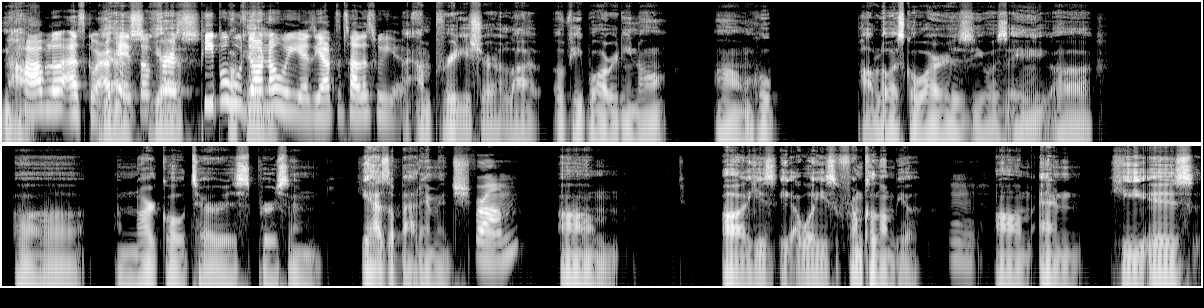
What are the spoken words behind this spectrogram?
Now, Pablo Escobar. okay, so yes. first, people who Okay. don't know who he is, you have to tell us who he is. I'm pretty sure a lot of people already know um, who Pablo Escobar is. He was a uh, uh, a narco terrorist person. He has a bad image. From Um, uh, he's he, well, he's from Colombia. Mm. Um, and he is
